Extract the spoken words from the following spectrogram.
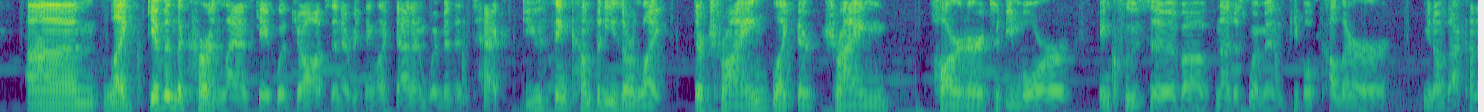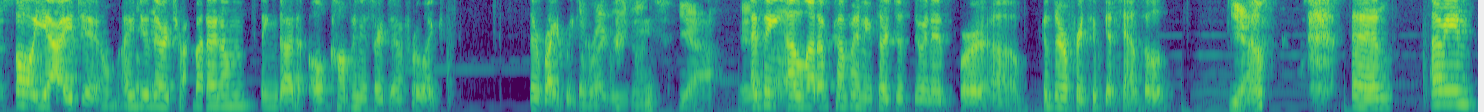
um, like given the current landscape with jobs and everything like that, and women in tech, do you think companies are like they're trying, like they're trying harder to be more inclusive of not just women, people of color, you know that kind of stuff? oh yeah i do i do Okay. their try but i don't think that all companies are doing for like the right reasons. the right reasons. Yeah. I think uh, a lot of companies are just doing it for because they're afraid to get canceled yeah. know? and i mean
